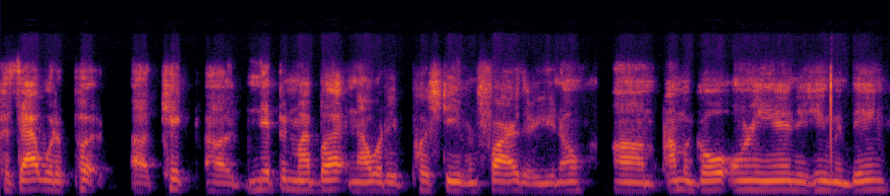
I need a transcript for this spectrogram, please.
cause that would have put a kick, a nip in my butt, and I would have pushed even farther. You know, um, I'm a goal oriented human being.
